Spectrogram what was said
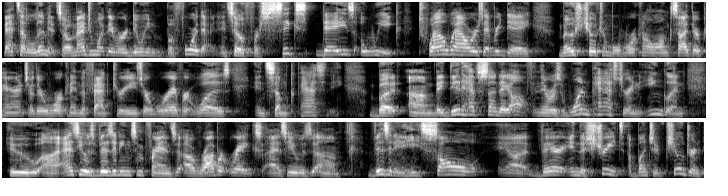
That's a limit. So imagine what they were doing before that. And so for six days a week, 12 hours every day, most children were working alongside their parents or they're working in the factories or wherever it was in some capacity. But um, they did have Sunday off. And there was one pastor in England who, uh, as he was visiting some friends, uh, Robert Raikes, as he was um, visiting, he saw uh, there in the streets a bunch of children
